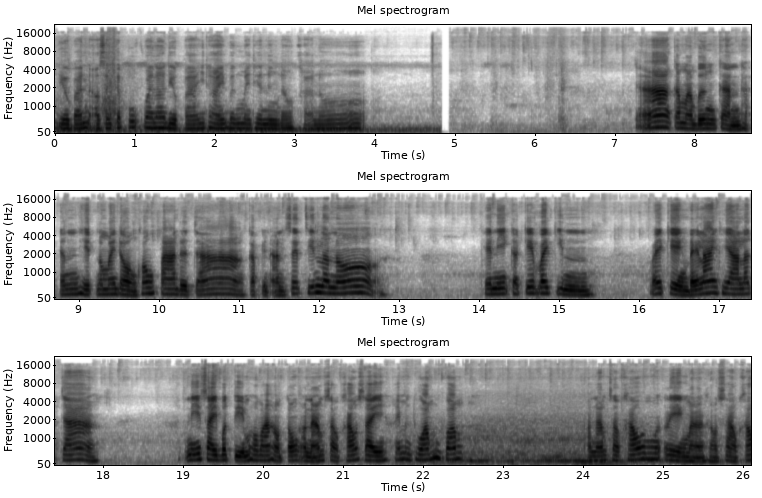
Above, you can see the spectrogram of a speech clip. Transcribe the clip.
เดี๋ยวบันเอาใส่กระปุกไว้แล้วเดี๋ยวป้าอีท้ายเบิ่งไม่เทือนึงเนาะค่ะเนาะจ้าก็มาเบิ่งกันอันเห็ดหน่อไม้ดองของปลาเด้อจ้าก็เป็นอันเสร็จสิ้นแล้วเนาะแค่นี้ก็เก็บไว้กิน ไว้เก่งได้ไล่ทียาแล้วจ้าอันนี้ใส่บดตีมเพราะว่าเราต้องเอาน้ำเสาเข้าใส่ให้มันท่วมท่วม เอาน้ำเสาเข้าเมื่อเลงมาเอาเสาเข้า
